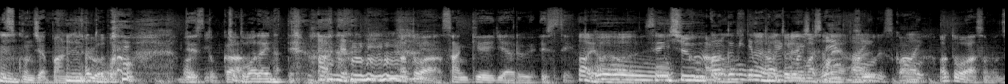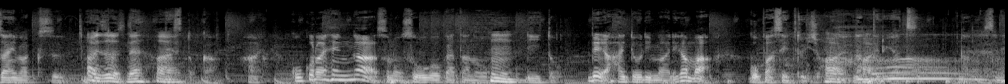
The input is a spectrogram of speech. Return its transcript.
エスコンジャパンリー ですとか。ちょっと話題になってる。あとは サンケイリアルエステートはいはいはい。先週番組でも取り上げましたね。はいはい。そうですか、はい。あとはそのザイマックスはいそうですね。はい。ですとか、はい。ここら辺がその総合型のん。リートで配当利回りがまあ5%以上になってるやつなんですね、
